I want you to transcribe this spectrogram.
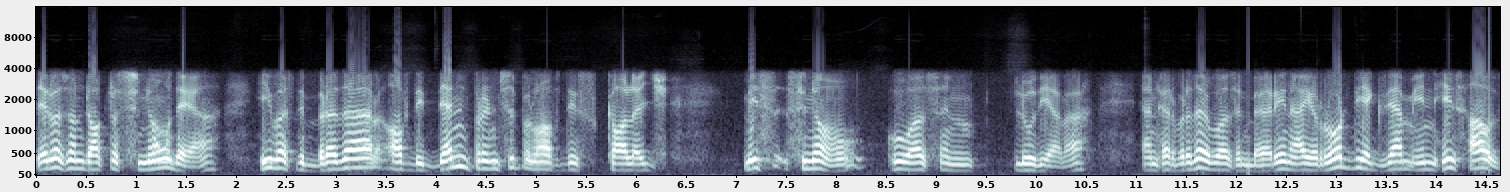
There was one Dr. Snow there. He was the brother of the then principal of this college, Miss Snow, who was in Ludhiana, and her brother was in Bahrain. I wrote the exam in his house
